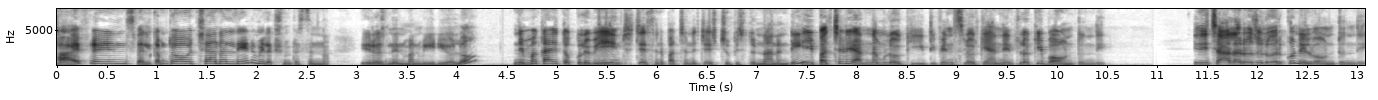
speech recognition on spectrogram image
Hi friends welcome to our channel. నేను మీ లక్ష్మీ ప్రసన్న. ఈరోజు నేను మన వీడియోలో నిమ్మకాయ తొక్కులు వేయించి చేసిన పచ్చడి చేసి చూపిస్తున్నానండి. ఈ పచ్చడి అన్నంలోకి టిఫిన్స్లోకి అన్నింటిలోకి బాగుంటుంది. ఇది చాలా రోజుల వరకు నిల్వ ఉంటుంది.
